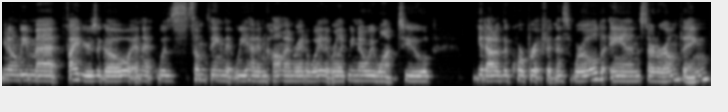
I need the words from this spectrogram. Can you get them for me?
you know we met five years ago and it was something that we had in common right away that we're like we know we want to get out of the corporate fitness world and start our own thing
